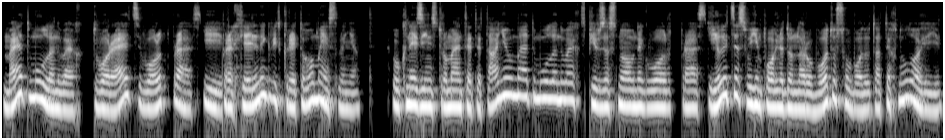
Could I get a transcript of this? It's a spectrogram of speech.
Мед Муленвех, творець WordPress і прихильник відкритого мислення. У книзі Інструменти титанів Мед Муленвех, співзасновник WordPress, ділиться своїм поглядом на роботу, свободу та технології.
